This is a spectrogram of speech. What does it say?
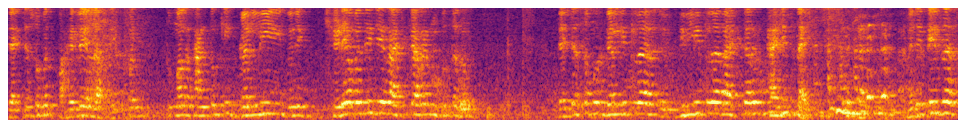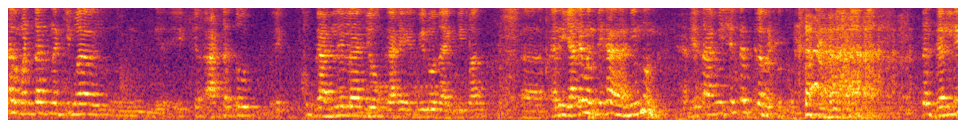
त्याच्यासोबत पाहिलेलं आहे पण तुम्हाला सांगतो की गल्ली म्हणजे खेड्यामध्ये जे राजकारण होतं ना त्याच्यासमोर गल्लीतलं दिल्लीतलं राजकारण काहीच नाही. म्हणजे ते जसं म्हणतात ना की एक असा तो एक खूप गाजलेला जोक आहे विनोद आहे किंवा अं, अरे याले म्हणते का हनीमून हे तर आम्ही शेतात करत होतो. तर गल्ली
